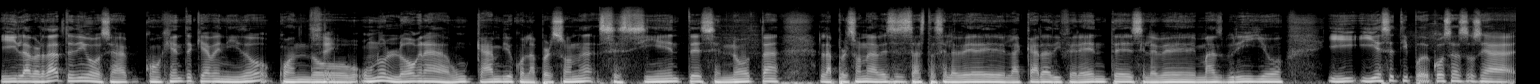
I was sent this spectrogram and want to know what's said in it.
y la verdad te digo, o sea, con gente que ha venido, cuando uno logra un cambio con la persona, se siente, se nota, la persona a veces hasta se le ve la cara diferente, se le ve más brillo, y, y ese tipo de cosas, o sea,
